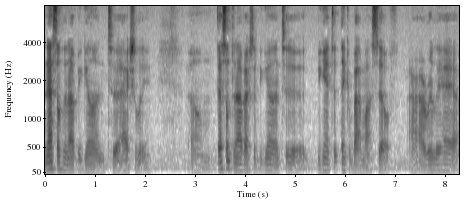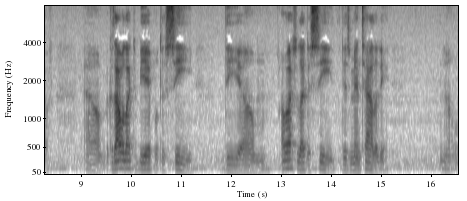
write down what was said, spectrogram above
and that's something I've begun to actually. Um, that's something I've actually begun to begin to think about myself. I, I really have, um, because I would like to be able to see the. Um, I would actually like to see this mentality, you know,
